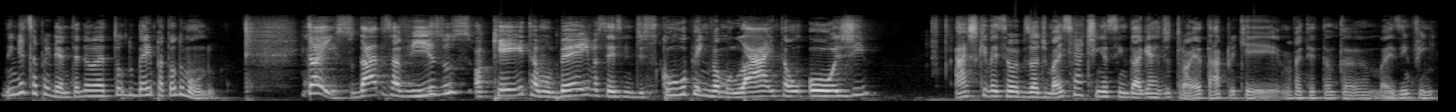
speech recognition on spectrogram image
Ninguém está perdendo, entendeu? É tudo bem para todo mundo. Então é isso, dados avisos, ok, tamo bem, vocês me desculpem, vamos lá. Então hoje Acho que vai ser o episódio mais chatinho, assim, da Guerra de Troia, tá? Porque não vai ter tanta. Mas enfim.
